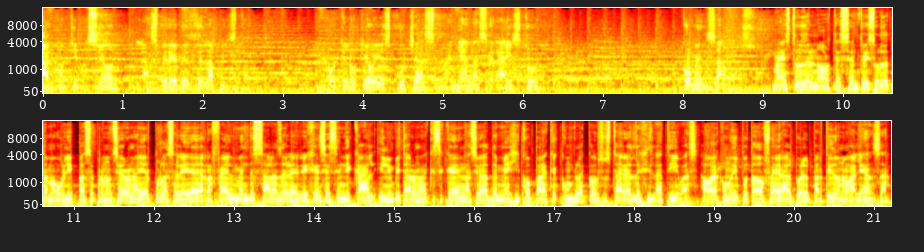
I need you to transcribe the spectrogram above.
A continuación, las breves de la pista. Porque lo que hoy escuchas mañana será historia. Comenzamos. Maestros del norte, centro y sur de Tamaulipas se pronunciaron ayer por la salida de Rafael Méndez Salas de la dirigencia sindical y lo invitaron a que se quede en la Ciudad de México para que cumpla con sus tareas legislativas, ahora como diputado federal por el partido Nueva Alianza.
